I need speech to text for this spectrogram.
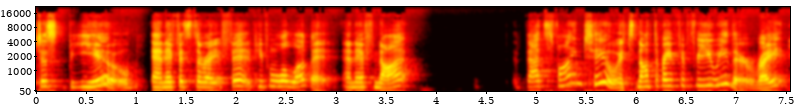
Just be you. And if it's the right fit, people will love it. And if not, that's fine too. It's not the right fit for you either, right?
